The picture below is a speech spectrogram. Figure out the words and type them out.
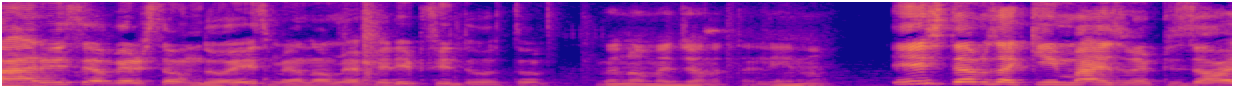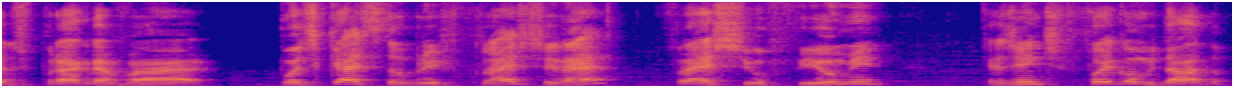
ar, esse é a versão 2. Meu nome é Felipe Fidoto. Meu nome é Jonathan Lino. E estamos aqui em mais um episódio para gravar podcast sobre Flash, né? Flash, o filme, que a gente foi convidado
